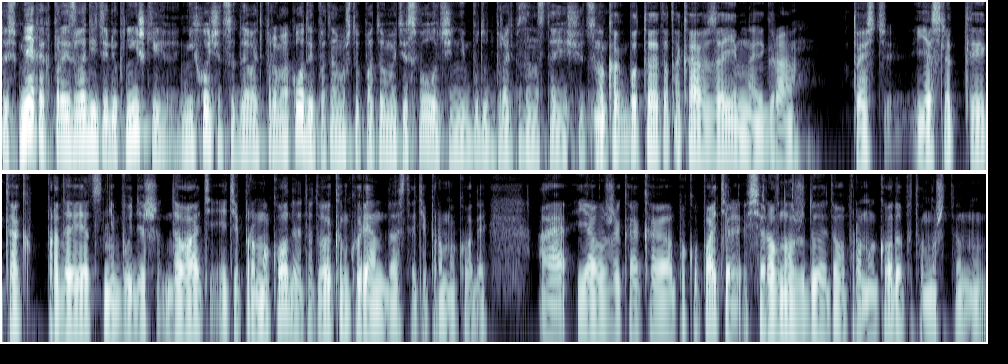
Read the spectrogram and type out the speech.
То есть мне, как производителю книжки, не хочется давать промокоды, потому что потом эти сволочи не будут брать за настоящую цену. Ну, как будто это такая взаимная игра. То есть, если ты как продавец не будешь давать эти промокоды, то твой конкурент даст эти промокоды. А я уже как э, покупатель все равно жду этого промокода, потому что, ну,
